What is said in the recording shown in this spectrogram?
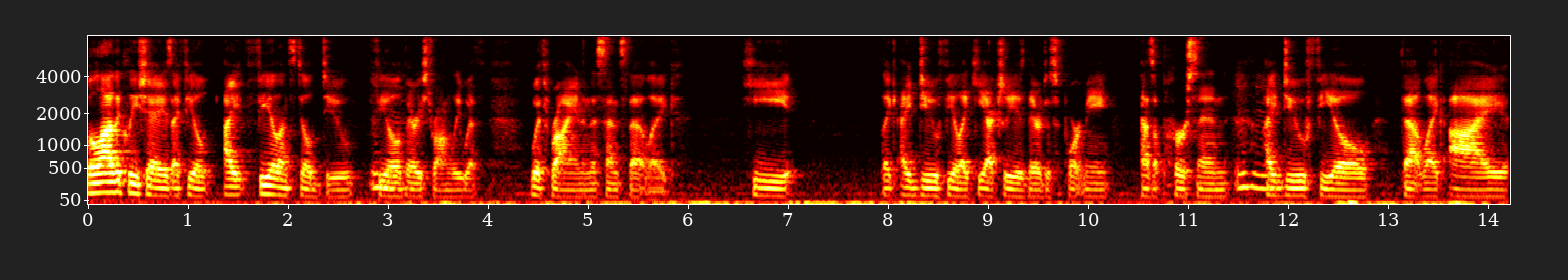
But a lot of the cliches, I feel, I feel, and still do feel very strongly with with Ryan in the sense that like he like I do feel like he actually is there to support me as a person. I do feel that like I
